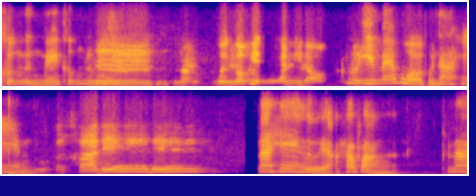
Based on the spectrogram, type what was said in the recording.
ครึ่งหนึ่งแม่ครึ่งหนึ่งอืมแบบมึงก็ผิดเหมือนกันอีดอกคืออีแม่หัวคือหน้าแห้งค่ะเด้เด้หน้าแห้งเลยอะ ถ้าฟังอะก็หน้า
